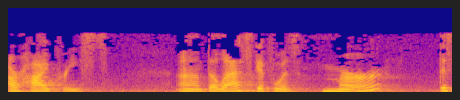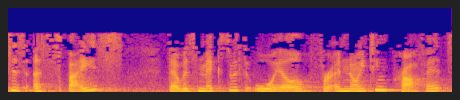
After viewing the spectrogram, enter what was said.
our high priest. Um, the last gift was myrrh. This is a spice that was mixed with oil for anointing prophets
